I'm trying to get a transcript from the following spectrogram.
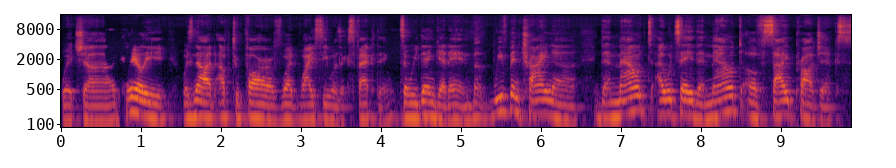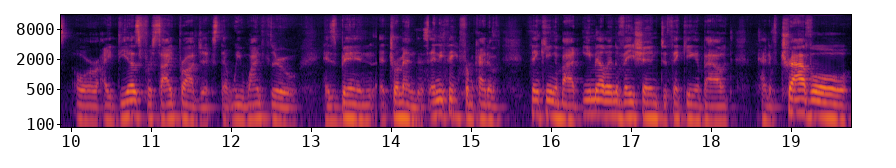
which uh, clearly was not up to par of what YC was expecting. So we didn't get in. But we've been trying to, the amount, I would say, the amount of side projects or ideas for side projects that we went through has been tremendous. Anything from kind of thinking about email innovation to thinking about kind of travel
